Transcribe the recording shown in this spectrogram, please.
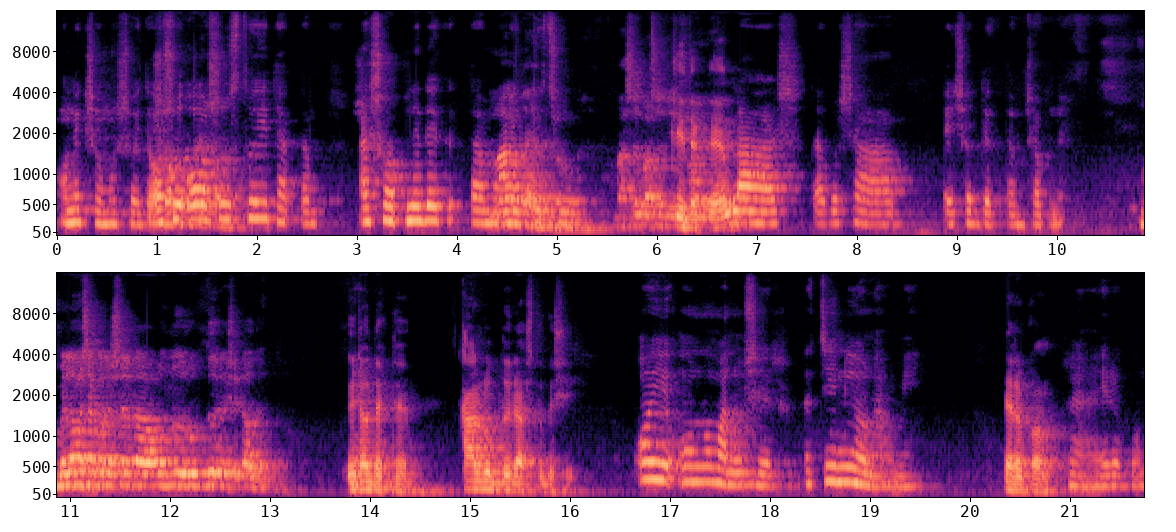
অনেক সমস্যা হতো অসু- অসুস্থই থাকতাম। আর স্বপ্নে দেখতাম অনেক কিছু। কি দেখতেন? লাশ তারপর সাপ এইসব দেখতাম স্বপ্নে। মেলামেশা করে সেটা অন্য রূপ ধরে সেটাও দেখতো এটাও দেখতে কার রূপ ধরে আসতো বেশি? ওই অন্য মানুষের চিনিও না আমি। এরকম? হ্যাঁ এরকম।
